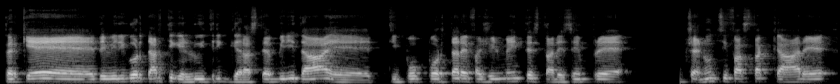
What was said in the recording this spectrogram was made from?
perché devi ricordarti che lui triggera queste abilità e ti può portare facilmente a stare sempre, cioè non si fa staccare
